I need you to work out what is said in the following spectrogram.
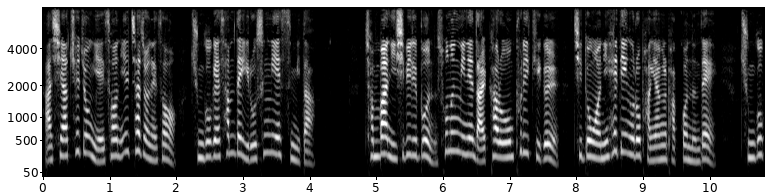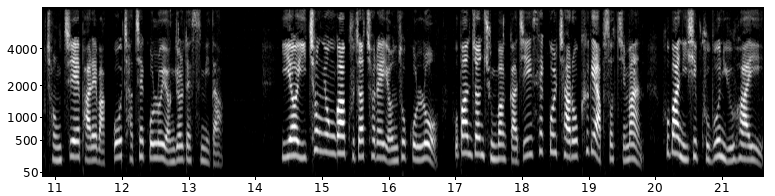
아시아 최종 예선 1차전에서 중국의 3대2로 승리했습니다. 전반 21분 손흥민의 날카로운 프리킥을 지동원이 헤딩으로 방향을 바꿨는데 중국 정즈의 발에 맞고 자책골로 연결됐습니다. 이어 이청용과 구자철의 연속골로 후반전 중반까지 3골 차로 크게 앞섰지만 후반 29분 위하이,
